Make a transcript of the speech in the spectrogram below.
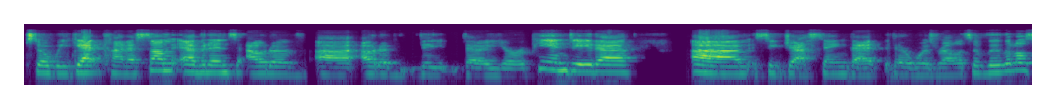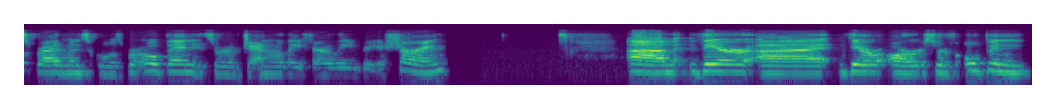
So we get kind of some evidence out of uh, out of the, the European data um, suggesting that there was relatively little spread when schools were open. It's sort of generally fairly reassuring. Um, there, uh, there are sort of open,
